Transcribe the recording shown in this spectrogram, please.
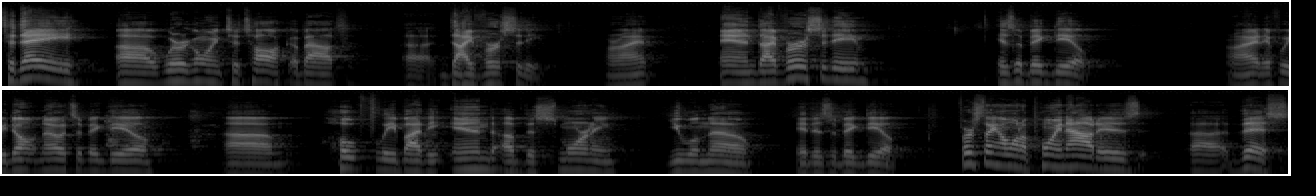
today, uh, we're going to talk about uh, diversity, all right? And diversity is a big deal, all right? If we don't know it's a big deal, um, hopefully by the end of this morning, you will know it is a big deal. First thing I want to point out is uh, this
